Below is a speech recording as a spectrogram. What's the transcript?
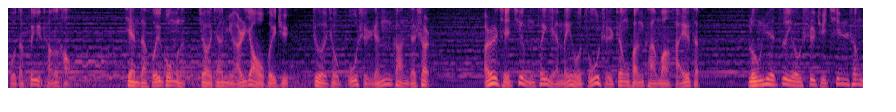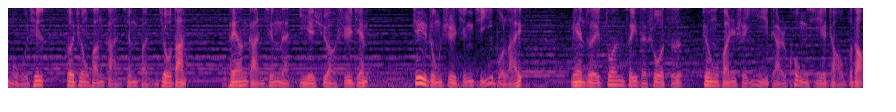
顾得非常好。现在回宫了，就要将女儿要回去，这就不是人干的事儿。而且静妃也没有阻止甄嬛看望孩子。胧月自幼失去亲生母亲，和甄嬛感情本就淡，培养感情呢也需要时间，这种事情急不来。面对端妃的说辞，甄嬛是一点空隙也找不到。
